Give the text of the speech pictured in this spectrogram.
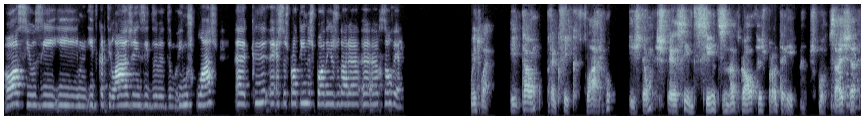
ósseos e, e, e de cartilagens e, de, de, e musculares, uh, que estas proteínas podem ajudar a, a resolver. Muito bem. Então, para que fique claro, isto é uma espécie de síntese natural das proteínas, ou seja,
